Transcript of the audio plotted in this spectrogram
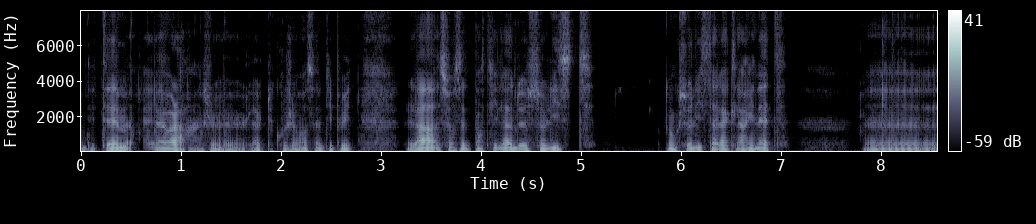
des thèmes. Et voilà, je, là du coup j'avance un petit peu vite. Là, sur cette partie-là de soliste, donc soliste à la clarinette, euh,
